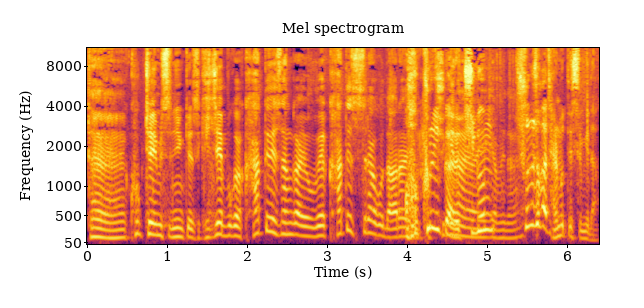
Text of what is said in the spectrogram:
네, 콕 제임스님께서 기재부가 카드 회사인가요? 왜 카드 쓰라고 나라에? 어, 그러니까요. 지금 얘기합니다. 순서가 잘못됐습니다.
